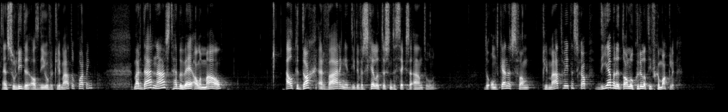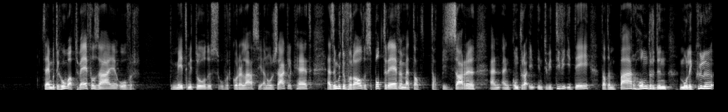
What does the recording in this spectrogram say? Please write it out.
en solide als die over klimaatopwarming. Maar daarnaast hebben wij allemaal elke dag ervaringen die de verschillen tussen de seksen aantonen. De ontkenners van klimaatwetenschap die hebben het dan ook relatief gemakkelijk. Zij moeten gewoon wat twijfel zaaien over de meetmethodes over correlatie en oorzakelijkheid. En ze moeten vooral de spot drijven met dat, dat bizarre en, en contra-intuïtieve idee dat een paar honderden moleculen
